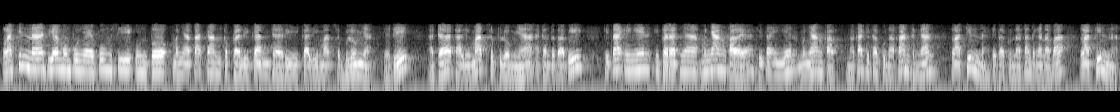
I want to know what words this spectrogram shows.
Lakinna dia mempunyai fungsi untuk menyatakan kebalikan dari kalimat sebelumnya. Jadi ada kalimat sebelumnya akan tetapi kita ingin ibaratnya menyangkal ya, kita ingin menyangkal. Maka kita gunakan dengan lakinna. Kita gunakan dengan apa? Lakinna.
